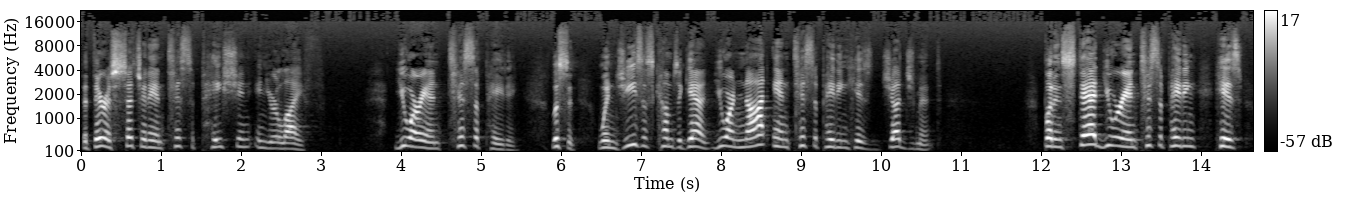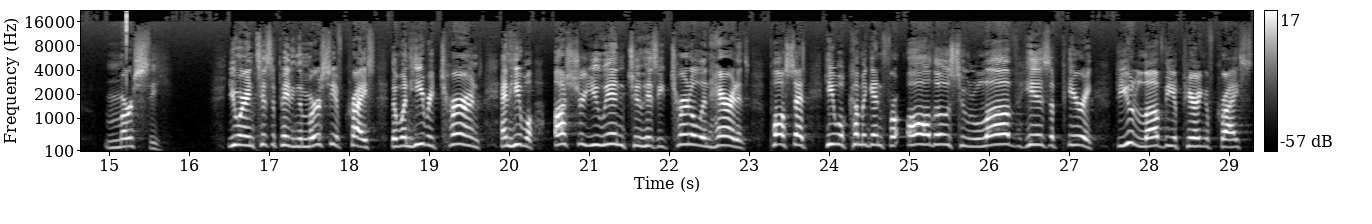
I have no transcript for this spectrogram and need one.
that there is such an anticipation in your life. You are anticipating. Listen, when Jesus comes again, you are not anticipating his judgment, but instead you are anticipating his mercy. You are anticipating the mercy of Christ that when he returns and he will usher you into his eternal inheritance. Paul said he will come again for all those who love his appearing. Do you love the appearing of Christ?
